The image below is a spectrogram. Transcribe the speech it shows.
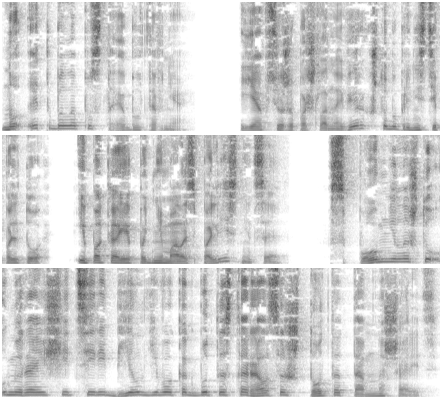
но это была пустая болтовня. Я все же пошла наверх, чтобы принести пальто, и пока я поднималась по лестнице, вспомнила, что умирающий теребил его, как будто старался что-то там нашарить.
